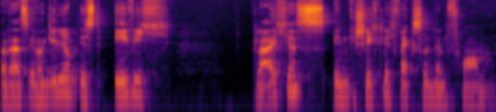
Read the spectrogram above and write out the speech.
oder das Evangelium ist ewig Gleiches in geschichtlich wechselnden Formen.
